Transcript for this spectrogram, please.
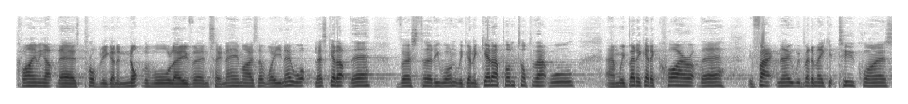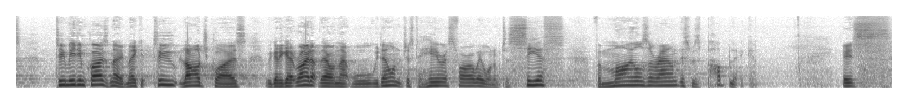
climbing up there is probably going to knock the wall over. And so Nehemiah's like, Well, you know what? Let's get up there. Verse 31. We're going to get up on top of that wall, and we better get a choir up there In fact, no, we better make it two choirs. Two medium choirs? No, make it two large choirs. We're going to get right up there on that wall. We don't want them just to hear us far away, we want them to see us for miles around. This was public. It's,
